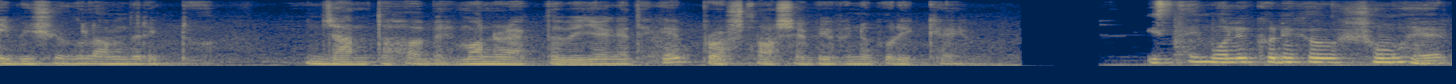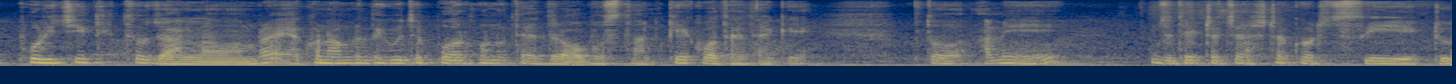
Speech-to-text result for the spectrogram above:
এই বিষয়গুলো আমাদের একটু জানতে হবে, মনে রাখতে হবে জায়গা থেকে, প্রশ্ন আসে বিভিন্ন পরীক্ষায়। স্থায়ী মৌলিক কণিকা সমূহের পরিচিতি তো জানলাম আমরা, এখন আমরা দেখব যে পরমাণুতে এদের অবস্থান, কে কোথায় থাকে? তো আমি যদি একটা চেষ্টা করছি একটু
